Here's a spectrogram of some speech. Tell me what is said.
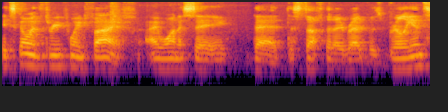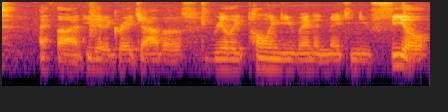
it's going 3.5. I want to say that the stuff that I read was brilliant. I thought he did a great job of really pulling you in and making you feel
